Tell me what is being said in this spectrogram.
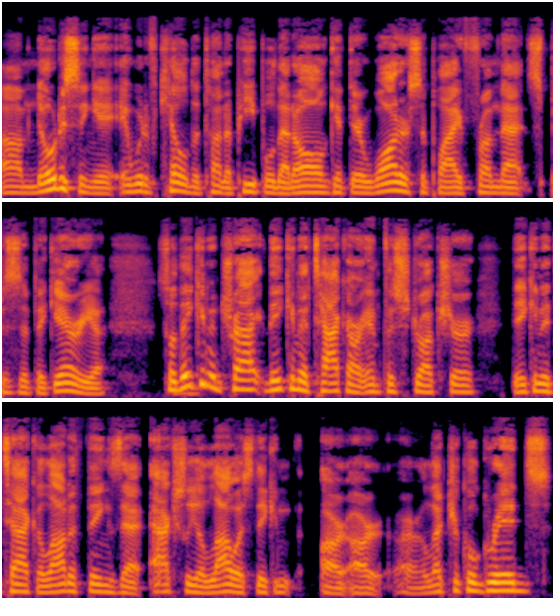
um, noticing it, it would have killed a ton of people that all get their water supply from that specific area. So they can attract, they can attack our infrastructure. They can attack a lot of things that actually allow us. They can our our, our electrical grids.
